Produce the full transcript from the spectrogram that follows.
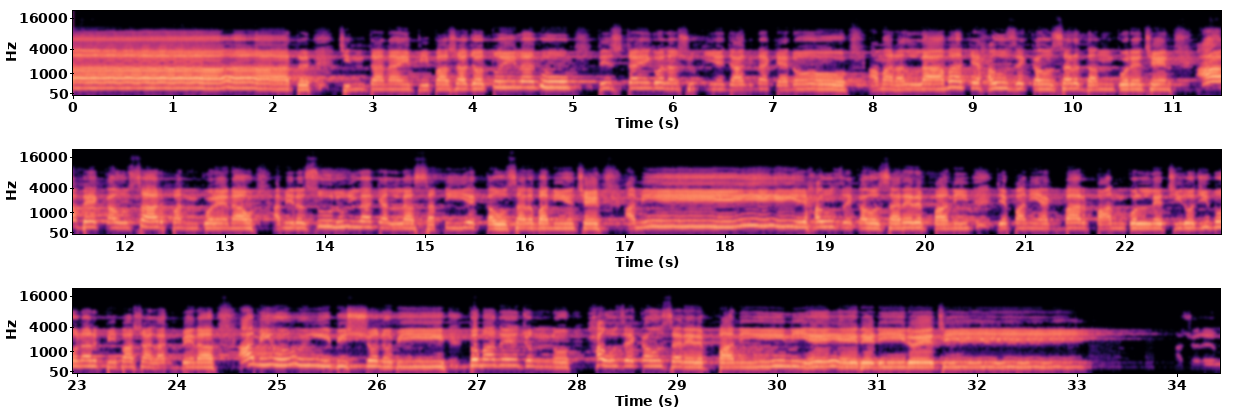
চিন্তা নাই, পিপাসা যতই লাগুক তেষ্টাই গলা শুকিয়ে যাক না কেন? আমার আল্লাহ আমাকে হাউজে কাউসার দান করেছেন। আবে কাউসার পান করে নাও। আমি রসুল্লাহকে আল্লাহ সাকিয়ে কাউসার বানিয়েছেন। আমি হাউজে কাউসারের পানি, যে পানি একবার পান করলে চিরজীবন আর পিপাসা লাগবে না। আমি ওই বিশ্ব নবী, তোমাদের জন্য হাউজে কাউসারের পানি নিয়ে রেডি রয়েছি।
